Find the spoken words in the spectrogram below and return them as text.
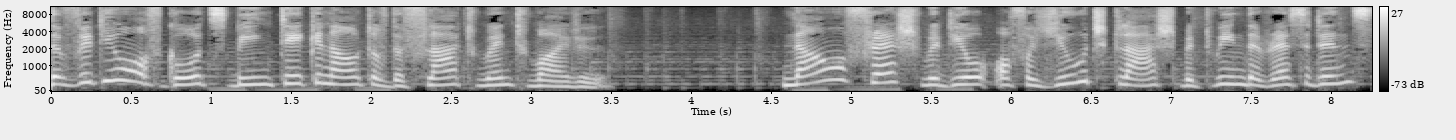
The video of goats being taken out of the flat went viral. Now, a fresh video of a huge clash between the residents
